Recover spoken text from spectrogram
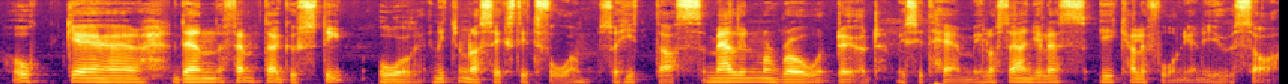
Och eh, den 5 augusti år 1962 så hittas Marilyn Monroe död vid sitt hem i Los Angeles i Kalifornien i USA.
